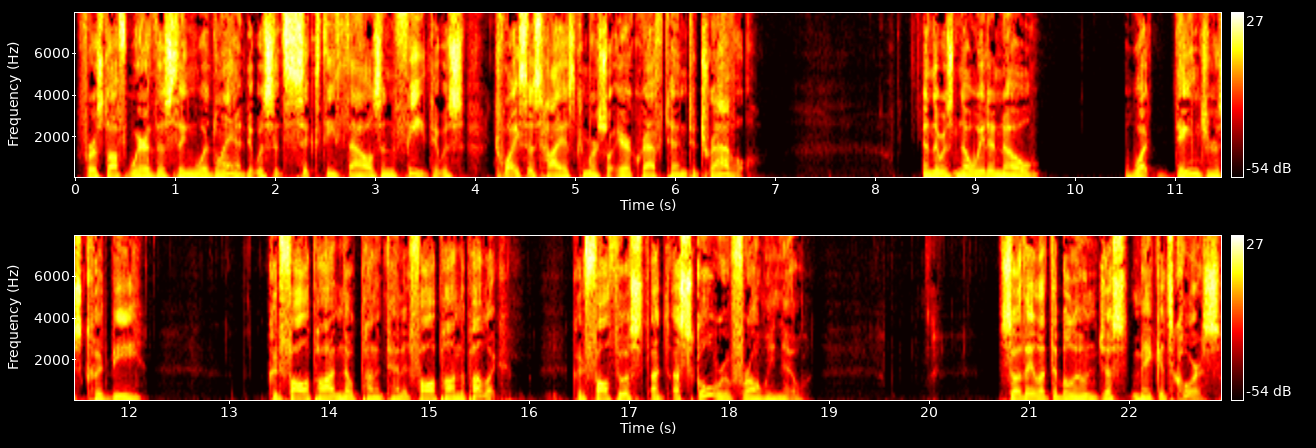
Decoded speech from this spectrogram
first off, where this thing would land. It was at 60,000 feet. It was twice as high as commercial aircraft tend to travel. And there was no way to know what dangers could be could fall upon no pun intended fall upon the public. Could fall through a, a, a, school roof for all we knew. So they let the balloon just make its course.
